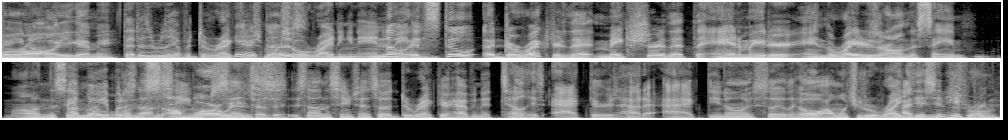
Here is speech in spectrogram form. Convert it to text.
you know? overall. You, get me? That doesn't really have a director. Yeah, it's it more so writing and animating. No, it's still a director that makes sure that the animator and the writers are on the same on the same I mean, level, yeah, but it's on, not the- on par sense, with each other. It's not in the same sense of a director having to tell his actors how to act. You know, it's like, like, oh, I want you to write I this and hit wrong.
